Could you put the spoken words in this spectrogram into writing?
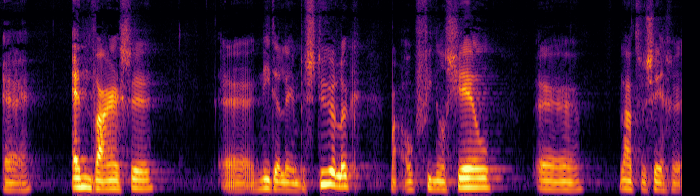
Uh, en waar ze uh, niet alleen bestuurlijk, maar ook financieel, uh, laten we zeggen,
